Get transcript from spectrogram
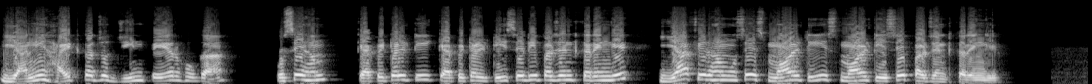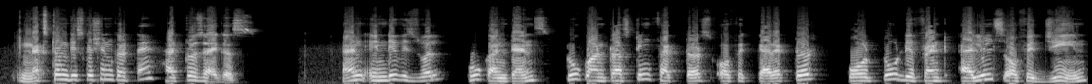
यानी हाइट का जो जीन पेयर होगा, उसे हम कैपिटल टी कैपिटल टी से रिप्रेजेंट करेंगे। या फिर हम उसे स्मॉल टी स्मॉल टी से प्रेजेंट करेंगे। नेक्स्ट हम डिस्कशन करते हैं heterozygous an individual who contains two contrasting factors of a character और two different alleles of a gene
